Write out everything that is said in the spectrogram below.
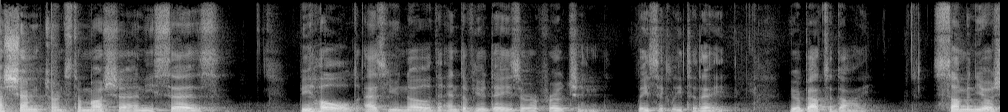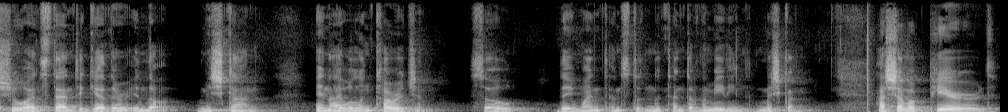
Hashem turns to Moshe and he says, Behold, as you know, the end of your days are approaching, basically today. You're about to die. Summon Yoshua and stand together in the Mishkan, and I will encourage him. So they went and stood in the tent of the meeting, Mishkan. Hashem appeared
